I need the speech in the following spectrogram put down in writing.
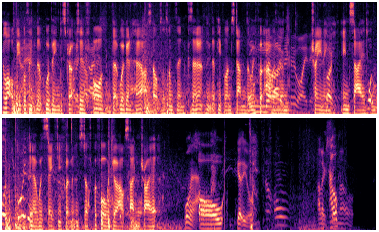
A lot of people think that we're being destructive or that we're going to hurt ourselves or something because I don't think that people understand that we put hours in training inside and, you know, with safety equipment and stuff before we go outside and try it. Oh, get the. Alex, Alf.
